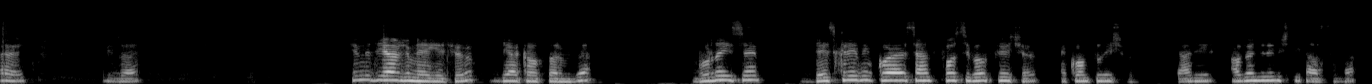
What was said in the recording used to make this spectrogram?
Evet. Güzel. Şimdi diğer cümleye geçiyorum. Diğer kalıplarımıza. Burada ise describing goals and possible future accomplishments. Yani az önce demiştik aslında.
